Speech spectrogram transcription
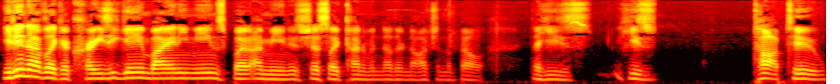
he didn't have like a crazy game by any means, but I mean, it's just like kind of another notch in the belt that he's he's top two.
